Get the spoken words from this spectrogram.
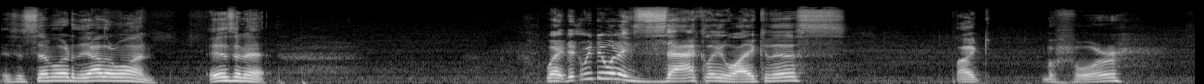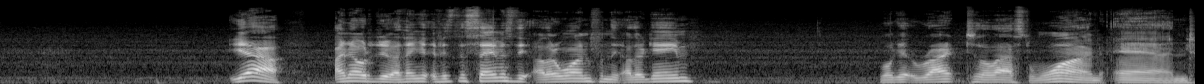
this is similar to the other one, isn't it? Wait, didn't we do one exactly like this? Like before? Yeah, I know what to do. I think if it's the same as the other one from the other game, we'll get right to the last one and.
